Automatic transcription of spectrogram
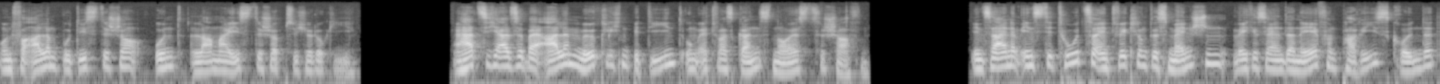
und vor allem buddhistischer und lamaistischer Psychologie. Er hat sich also bei allem Möglichen bedient, um etwas ganz Neues zu schaffen. In seinem Institut zur Entwicklung des Menschen, welches er in der Nähe von Paris gründet,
